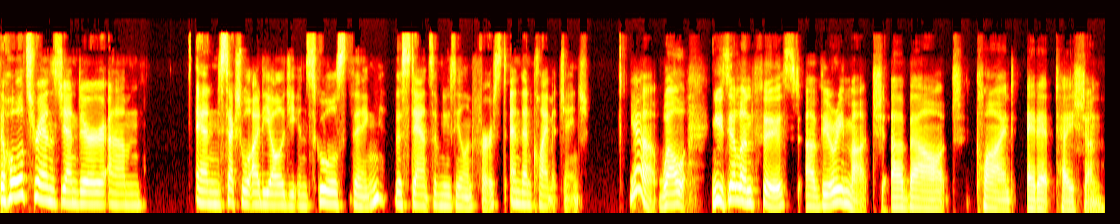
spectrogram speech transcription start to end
The whole transgender um, and sexual ideology in schools thing the stance of new zealand first and then climate change yeah, well, New Zealand First are very much about climate adaptation.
